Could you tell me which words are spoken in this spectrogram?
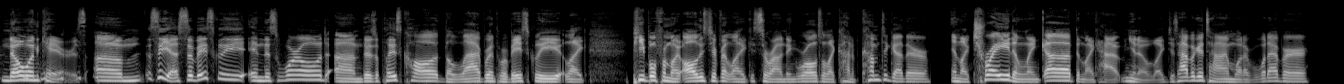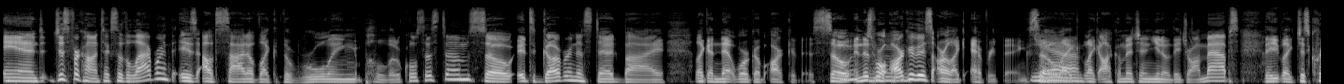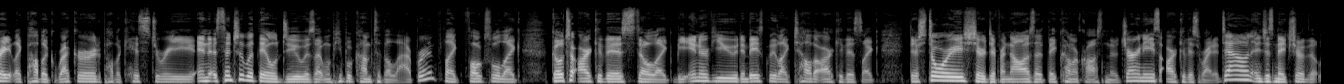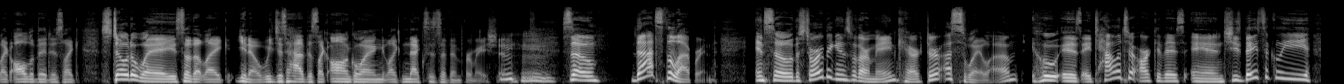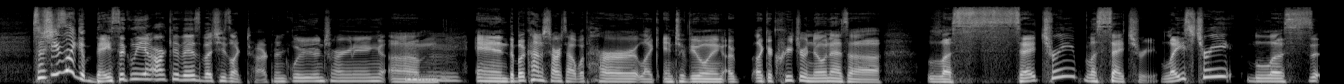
No one cares. Um, so yeah, so basically in this world, um, there's a place called the Labyrinth where basically like people from like all these different like surrounding worlds will like kind of come together and like trade and link up and like have you know like just have a good time whatever whatever. And just for context so the labyrinth is outside of like the ruling political system. So it's governed instead by like a network of archivists. So in this world Mhm. archivists are like everything. So Yeah. like like Akko mentioned you know they draw maps. They like just create like public record public history. And essentially what they will do is that when people come to the labyrinth like folks will like go to archivists. They'll like be interviewed and basically like tell the archivists like their stories share different knowledge that they've come across in their journeys. Archivists write it down and just make sure that like all of it is like stowed away so that like you know we just have this like ongoing like nexus of information Mhm. so that's the labyrinth. And so the story begins with our main character, Asuela, who is a talented archivist, and she's basically so she's like basically an archivist, but she's like technically in training. Um Mhm. and the book kind of starts out with her like interviewing a like a creature known as a Lacetree? Lacetree. Lace tree? Lace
